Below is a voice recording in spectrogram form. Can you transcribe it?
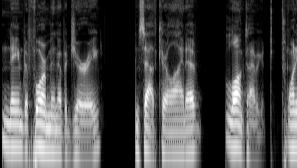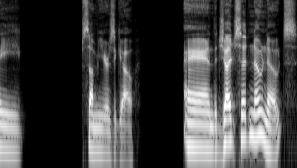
named a foreman of a jury in South Carolina a long time ago, 20 some years ago. And the judge said no notes.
